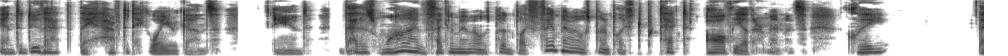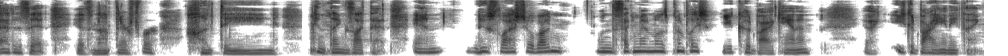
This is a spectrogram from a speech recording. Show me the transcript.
And to do that, they have to take away your guns. And that is why the Second Amendment was put in place. The Second Amendment was put in place to protect all the other amendments. Clearly, that is it. It's not there for hunting and things like that. And newsflash, Joe Biden, when the Second Amendment was put in place, you could buy a cannon. You could buy anything,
